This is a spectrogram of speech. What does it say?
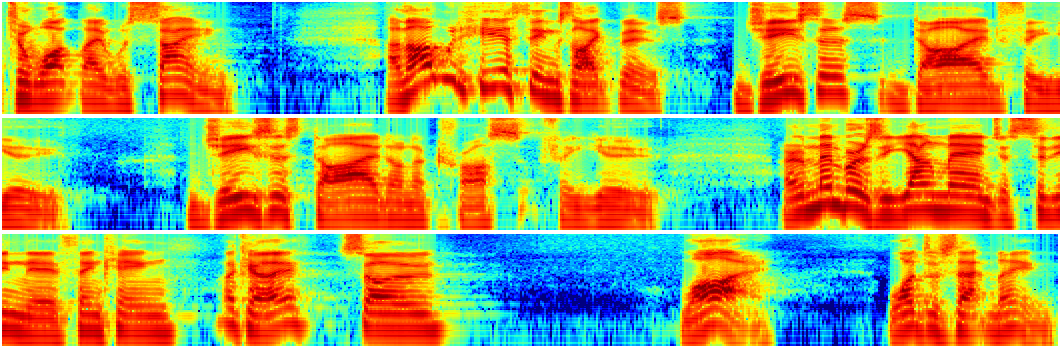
to what they were saying. And I would hear things like this Jesus died for you. Jesus died on a cross for you. I remember as a young man just sitting there thinking, okay, so why? What does that mean?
